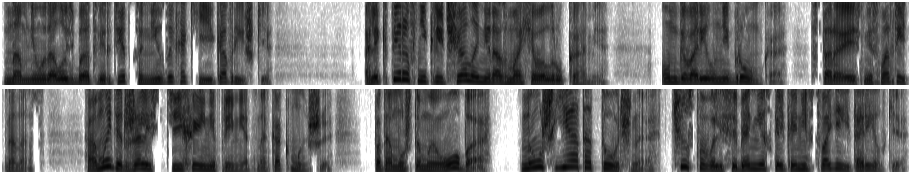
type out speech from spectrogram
нам не удалось бы отвертеться ни за какие ковришки — Аликперов не кричал и не размахивал руками. Он говорил негромко, стараясь не смотреть на нас, а мы держались тихо и неприметно, как мыши, потому что мы оба, ну уж я-то точно, чувствовали себя несколько не в своей тарелке.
